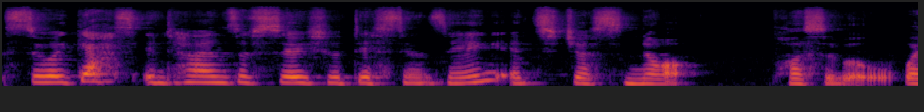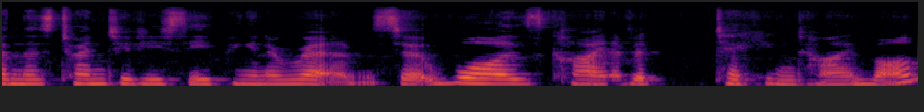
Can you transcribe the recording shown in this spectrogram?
So, I guess in terms of social distancing, it's just not possible when there's 20 of you sleeping in a room. So, it was kind of a ticking time bomb.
